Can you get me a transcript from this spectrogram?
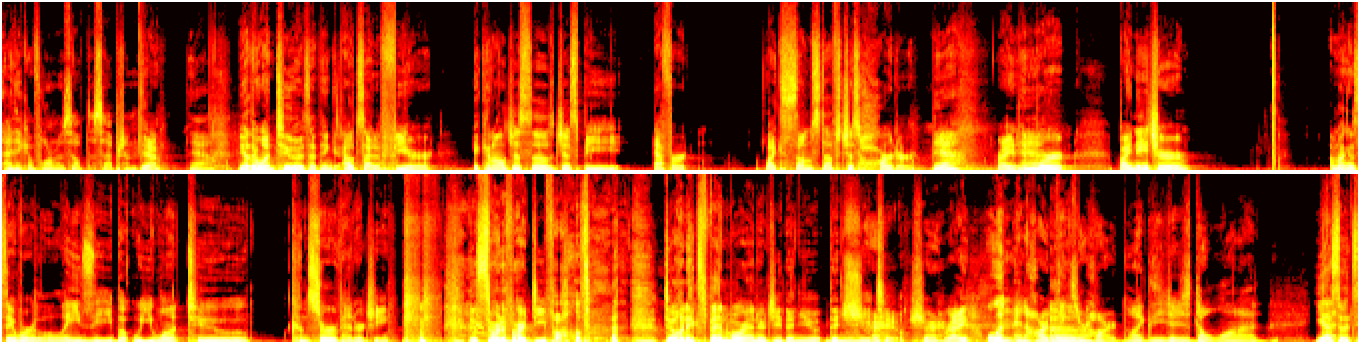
I think, a form of self deception. Yeah. Yeah. The other one too is I think outside of fear, it can all just those just be effort. Like some stuff's just harder, Yeah. right? Yeah. And we're by nature, I'm not going to say we're lazy, but we want to conserve energy. it's sort of our default. Don't expend more energy than you than you need to, Sure. right? Well, and, and hard things are Um, hard. Like you just don't want to. Yeah, so it's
